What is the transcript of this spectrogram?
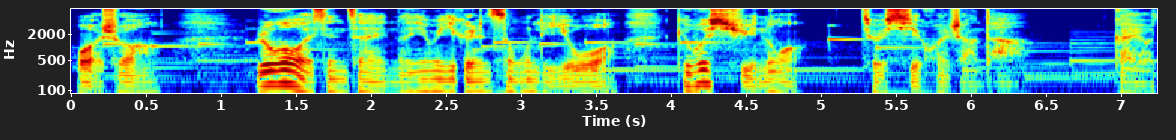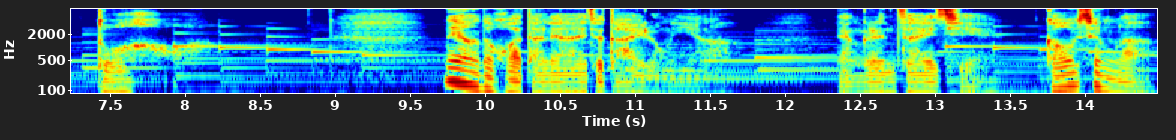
我说，如果我现在能因为一个人送我礼物，给我许诺，就喜欢上他，该有多好啊！那样的话，谈恋爱就太容易了。两个人在一起，高兴了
